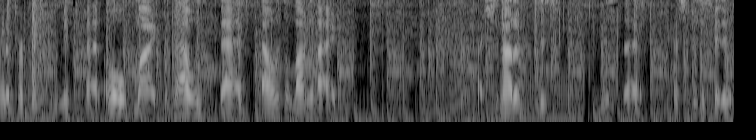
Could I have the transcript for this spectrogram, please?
I'm gonna purposely miss that. Oh my, that was bad. That was a lot of lag. I should not have just missed that. I should have just hit it.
